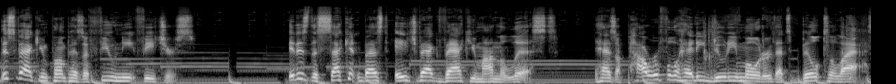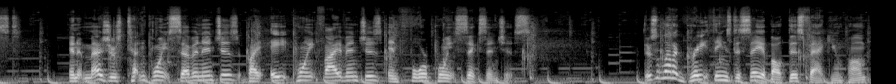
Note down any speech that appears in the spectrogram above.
This vacuum pump has a few neat features. It is the second best HVAC vacuum on the list. It has a powerful heavy duty motor that's built to last. And it measures 10.7 inches by 8.5 inches and 4.6 inches. There's a lot of great things to say about this vacuum pump.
